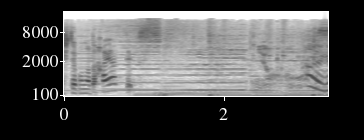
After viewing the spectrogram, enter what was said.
İşte buna da hayat deriz. Ya.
